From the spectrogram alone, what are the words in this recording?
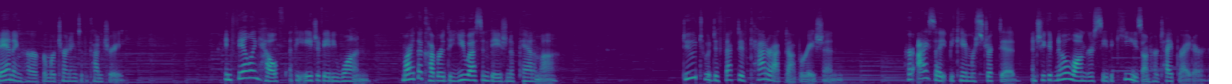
banning her from returning to the country. In failing health at the age of 81, Martha covered the U.S. invasion of Panama. Due to a defective cataract operation, her eyesight became restricted and she could no longer see the keys on her typewriter.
